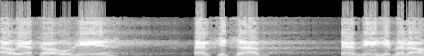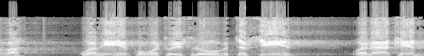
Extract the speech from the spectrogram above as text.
أو يقرأوا فيه. الكتاب فيه بلاغة وفيه قوة أسلوب التفسير ولكن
